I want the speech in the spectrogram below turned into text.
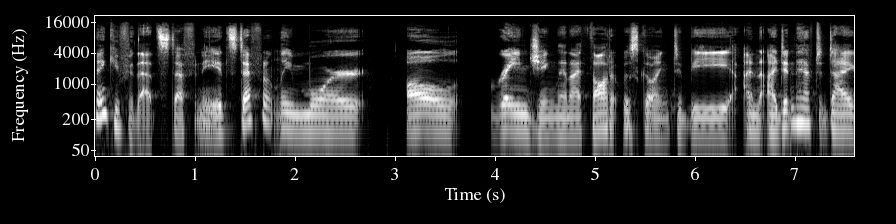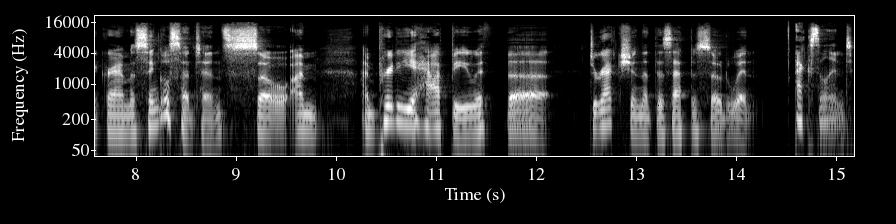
Thank you for that, Stephanie. It's definitely more all ranging than I thought it was going to be, and I didn't have to diagram a single sentence. So I'm I'm pretty happy with the direction that this episode went. Excellent.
